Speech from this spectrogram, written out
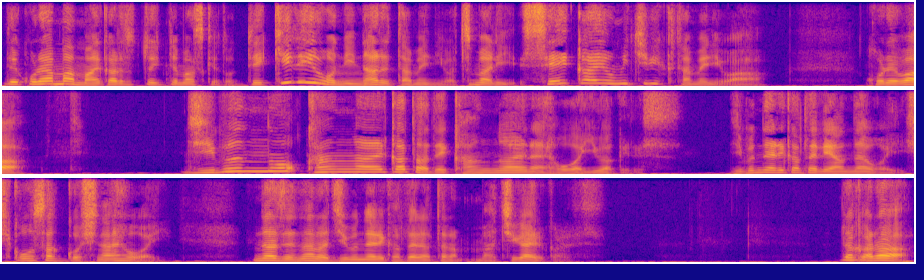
で、これはまあ前からずっと言ってますけど、できるようになるためには、つまり正解を導くためには、これは自分の考え方で考えない方がいいわけです。自分のやり方でやんない方がいい。試行錯誤しない方がいい。なぜなら自分のやり方でやったら間違えるからです。だから、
